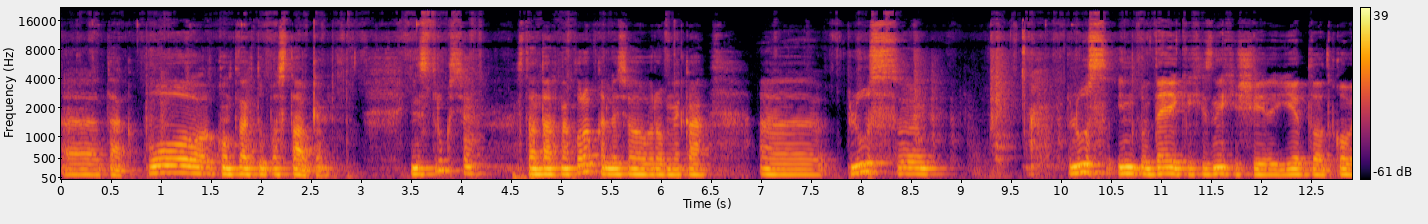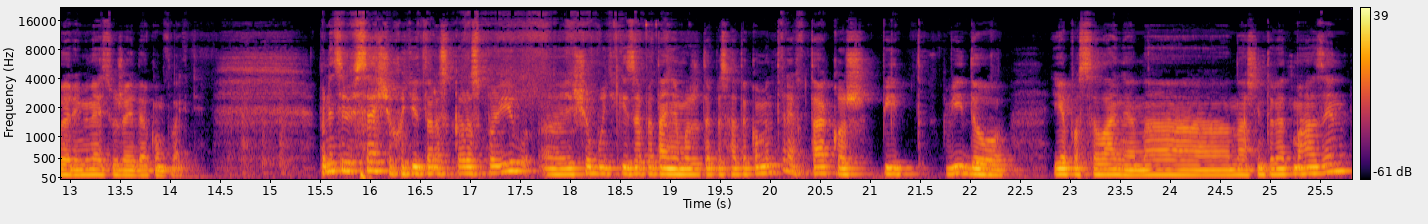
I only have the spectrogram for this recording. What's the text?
Е, так, по комплекту поставки. Інструкція, стандартна коробка для цього виробника. Е, плюс, е, плюс в деяких із них ще є додатковий ремінець, вже йде в комплекті. В принципі, все, що хотів, розповів. Е, Якщо будуть якісь запитання, можете писати в коментарях. Також під відео є посилання на наш інтернет-магазин.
